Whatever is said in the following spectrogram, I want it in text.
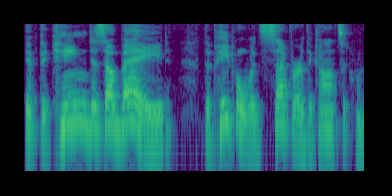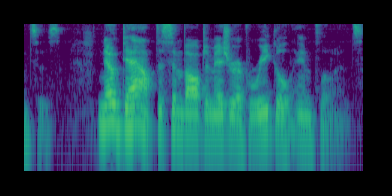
If the king disobeyed, the people would suffer the consequences. No doubt this involved a measure of regal influence.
